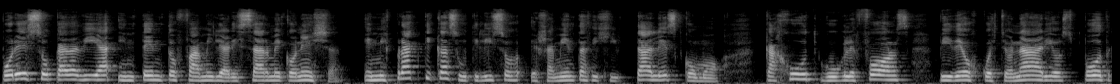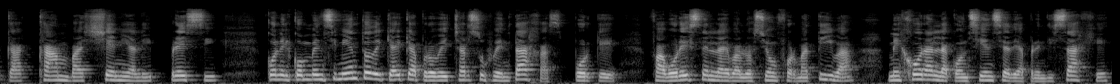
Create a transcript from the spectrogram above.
por eso cada día intento familiarizarme con ella. En mis prácticas utilizo herramientas digitales como Kahoot, Google Forms, videos cuestionarios, podcast, Canva, Genially, Prezi, con el convencimiento de que hay que aprovechar sus ventajas, porque favorecen la evaluación formativa, mejoran la conciencia de aprendizaje,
